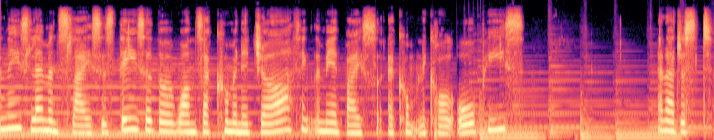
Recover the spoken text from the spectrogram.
And these lemon slices, these are the ones that come in a jar. I think they're made by a company called Opie's. And I just,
